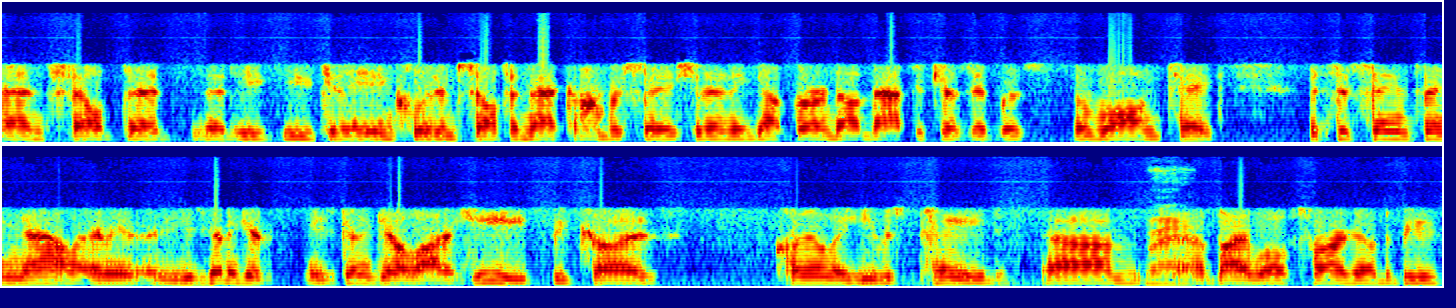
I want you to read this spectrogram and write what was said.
and felt that that he he could include himself in that conversation, and he got burned on that because it was the wrong take. It's the same thing now. I mean, he's going to get he's going to get a lot of heat because clearly he was paid um, Right. uh, by Wells Fargo to be,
